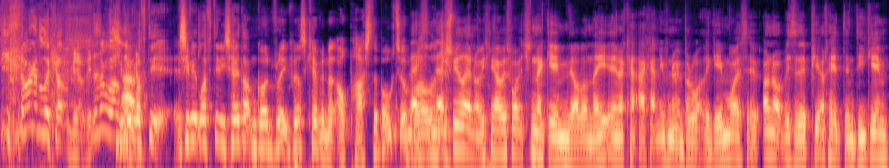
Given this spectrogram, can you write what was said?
He's never going to look up, Graham. He doesn't want see, to look see if he'd lifted his head up and gone right. Where's Kevin? I'll pass the ball to him. This, this just... really annoys me. I was watching a game the other night and I can't I can't even remember what the game was. Oh no, it was the Peterhead Dundee game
